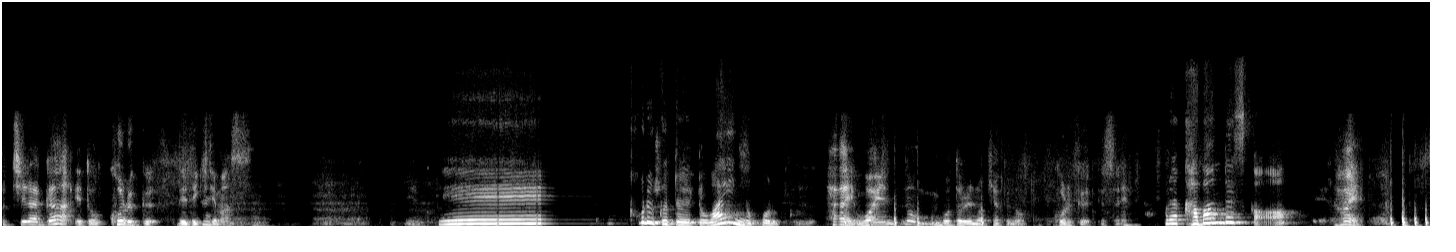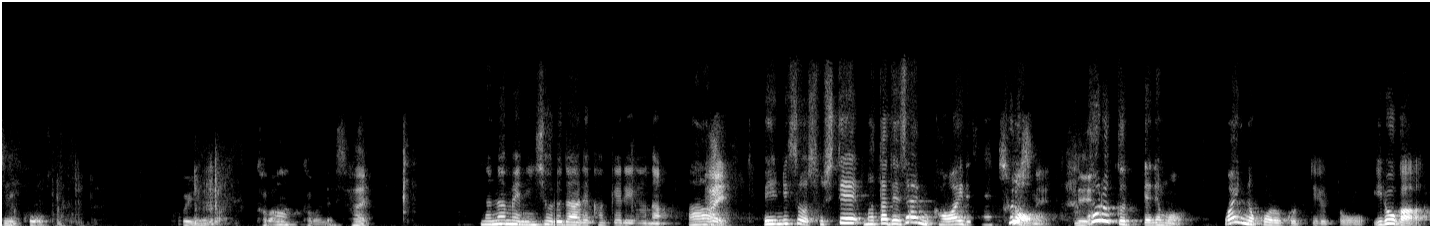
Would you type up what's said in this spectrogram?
こちらが、えっと、コルクでできてます。へえーコルクというとワインのコルク？はい、ワインのボトルのキャップのコルクですね。これはカバンですか？はい。普通にこう、こういうのがカバンカバンです。はい。斜めにショルダーでかけるような。はい。便利そう。そしてまたデザインも可愛いですね。黒。ねね、コルクってでも、ワインのコルクっていうと、色が、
